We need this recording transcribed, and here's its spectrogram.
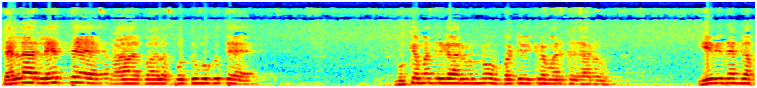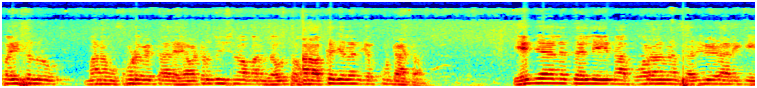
తెల్లారి లేస్తే రా వాళ్ళ పొద్దు బుగ్గితే ముఖ్యమంత్రి గారు బట్టి విక్రమార్క గారు ఏ విధంగా పైసలు మనం కూడబెట్టాలి? ఎవటర్ చూసినా మనం చదువుతాం. మనం అక్క జిల్లని చెప్పుకుంటా అంటాం. ఏం చేయాలి తల్లి? నా పోరాలను చదివేయడానికి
